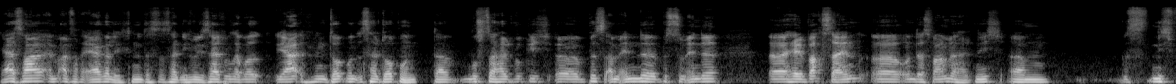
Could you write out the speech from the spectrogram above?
ja, es war einfach ärgerlich, ne, dass das halt nicht über die Zeit aber ja, Dortmund ist halt Dortmund. Da musste halt wirklich äh, bis am Ende, bis zum Ende äh, hellwach sein äh, und das waren wir halt nicht. Ähm, ist nicht,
